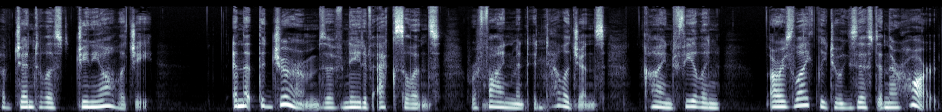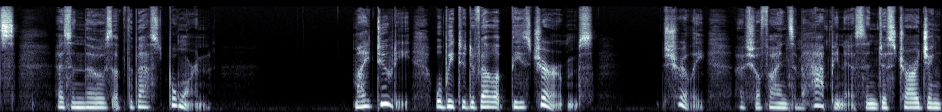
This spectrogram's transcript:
of gentlest genealogy, and that the germs of native excellence, refinement, intelligence, kind feeling are as likely to exist in their hearts as in those of the best born. My duty will be to develop these germs. Surely I shall find some happiness in discharging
